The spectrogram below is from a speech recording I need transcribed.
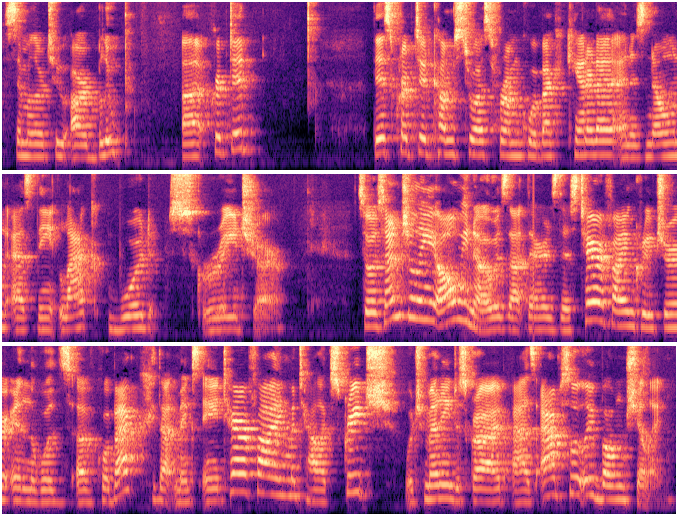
similar to our bloop uh, cryptid. This cryptid comes to us from Quebec, Canada, and is known as the Lac-Wood Screecher. So essentially, all we know is that there is this terrifying creature in the woods of Quebec that makes a terrifying metallic screech, which many describe as absolutely bone chilling.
